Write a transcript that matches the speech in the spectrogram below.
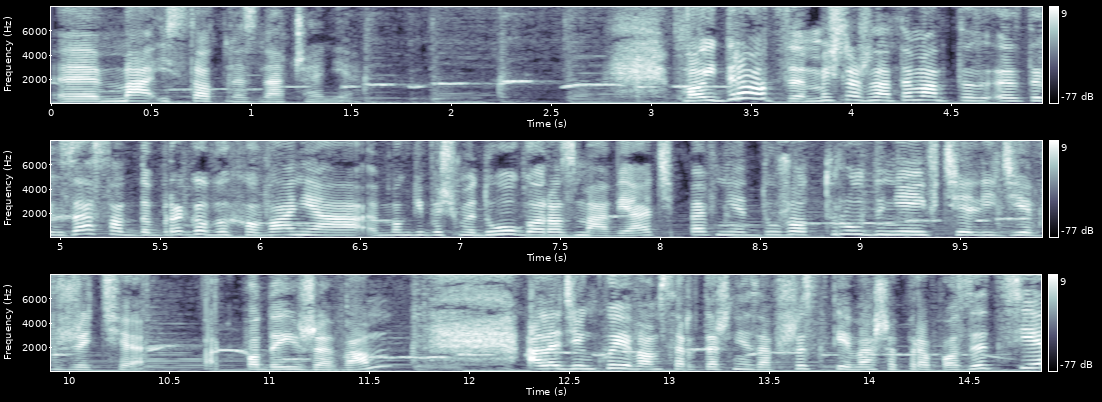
e, ma istotne znaczenie. Moi drodzy, myślę, że na temat e, tych zasad dobrego wychowania moglibyśmy długo rozmawiać. Pewnie dużo trudniej wcielić je w życie. Tak podejrzewam. Ale dziękuję Wam serdecznie za wszystkie Wasze propozycje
